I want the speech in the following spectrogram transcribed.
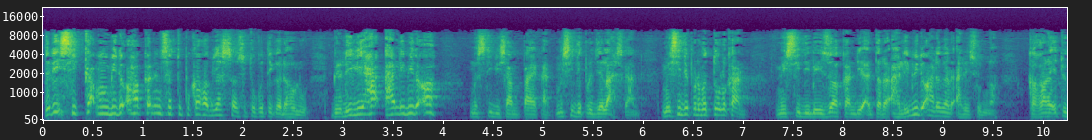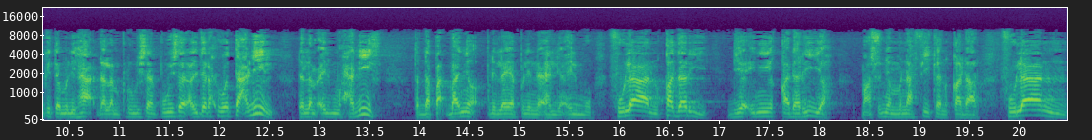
Jadi sikap membid'ahkan ini satu perkara biasa satu ketika dahulu. Bila dilihat ahli bid'ah, mesti disampaikan, mesti diperjelaskan, mesti diperbetulkan, mesti dibezakan di antara ahli bid'ah dengan ahli sunnah. Karena itu kita melihat dalam penulisan-penulisan al-jarh wa ta'dil dalam ilmu hadis terdapat banyak penilaian-penilaian ahli ilmu. Fulan qadari, dia ini qadariyah, maksudnya menafikan qadar. Fulan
